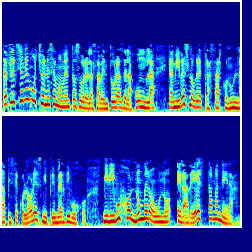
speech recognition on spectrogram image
Reflexioné mucho en ese momento sobre las aventuras de la jungla y a mi vez logré trazar con un lápiz de colores mi primer dibujo. Mi dibujo número uno era de esta manera.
